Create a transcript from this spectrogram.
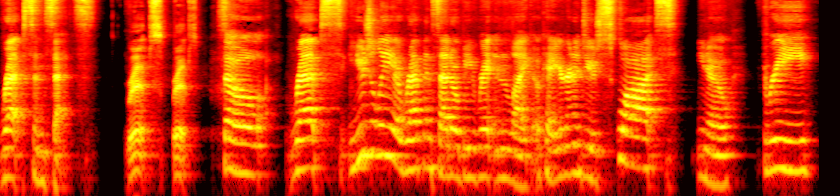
reps and sets. Reps, reps. So reps, usually a rep and set will be written like, okay, you're going to do squats, you know, three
